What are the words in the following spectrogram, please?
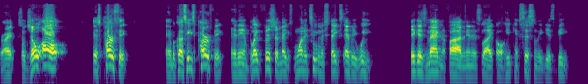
right? So Joe Alt is perfect, and because he's perfect, and then Blake Fisher makes one or two mistakes every week, it gets magnified, and then it's like, oh, he consistently gets beat.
